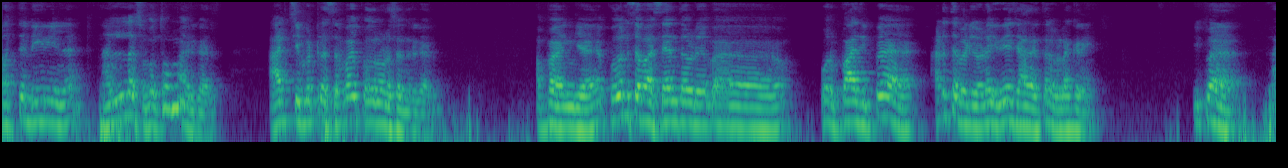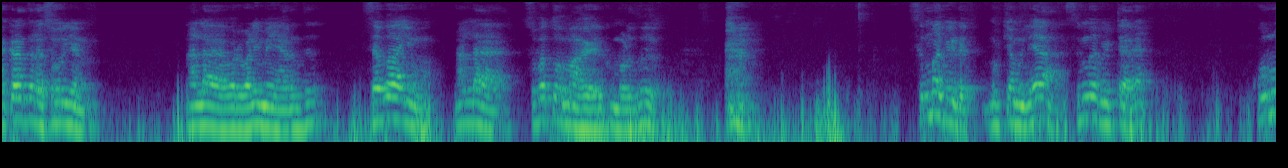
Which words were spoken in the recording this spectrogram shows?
பத்து டிகிரியில் நல்ல சுபத்துவமாக இருக்கார். ஆட்சி பெற்ற செவ்வாய் புதனோட சேர்ந்துருக்காரு. அப்போ இங்கே புதன் செவ்வாய் சேர்ந்தவுடைய ஒரு பாதிப்பை அடுத்த வெடியோட இதே ஜாதகத்தில் விளக்குறேன். இப்போ நக்கரத்தில் சூரியன் நல்ல ஒரு வலிமையாக இருந்து செவ்வாயும் நல்ல சுபத்துவமாக இருக்கும் பொழுது சிம்ம வீடு முக்கியம் இல்லையா? சிம்ம வீட்டை குரு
